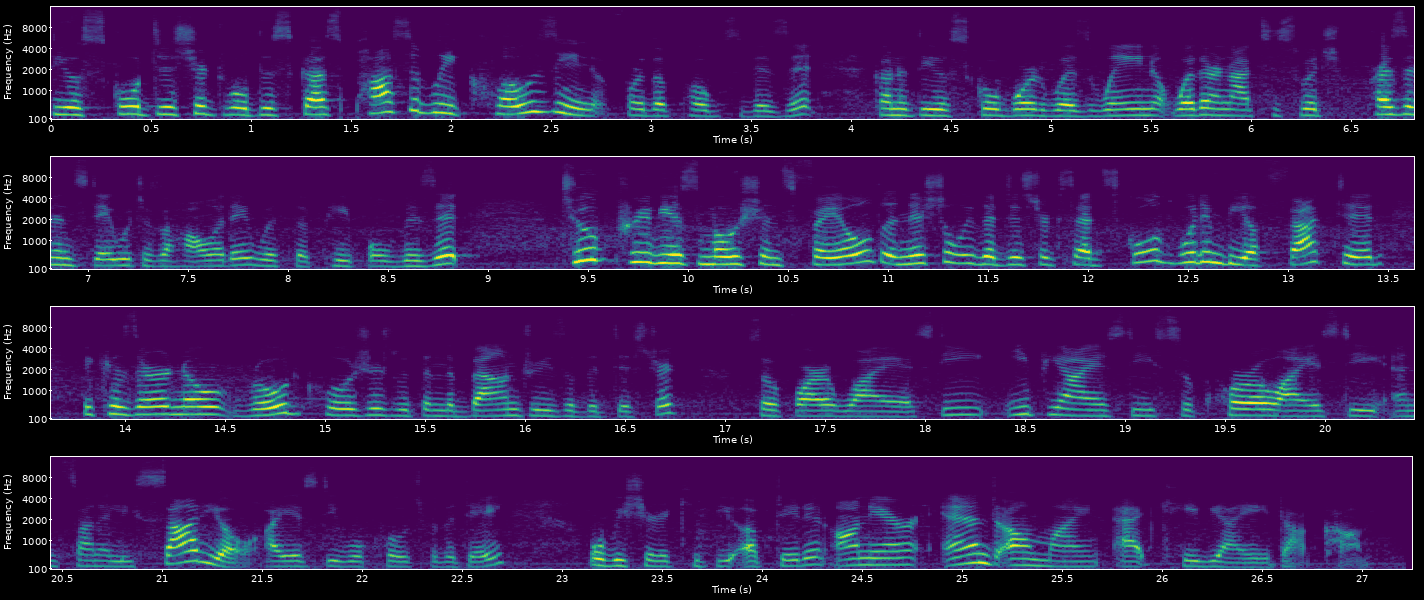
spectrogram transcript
Canutillo School District will discuss possibly closing for the Pope's visit. Canutillo School Board was weighing whether or not to switch President's Day, which is a holiday, with the papal visit. Two previous motions failed. Initially, the district said schools wouldn't be affected because there are no road closures within the boundaries of the district. So far, YISD, EPISD, Socorro ISD, and San Elizario ISD will close for the day. We'll be sure to keep you updated on air and online at kvia.com.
